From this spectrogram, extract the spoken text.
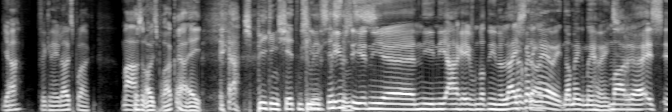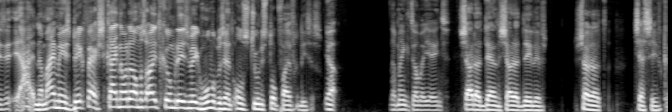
Ja, vind ik een hele uitspraak. Maar Dat is een uitspraak. Ja, hey. Ja, Speaking shit into misschien de streams existence. die het niet, eh, niet, niet aangeven omdat het niet in de lijst daar ben ik staat. mee eens. Daar ben ik mee eens. Maar eh, is, is, ja, naar mijn mening is Big Facts. Kijk naar wat er allemaal is uitgekomen deze week. 100% onze tune is top 5 releases. daar ben ik het wel mee eens. Shout-out Dan, shout-out Daylift, shout-out Chess 7K.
